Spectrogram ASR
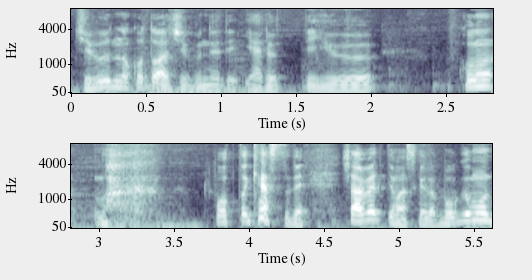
自分のことは自分でやるっていう、この ポッドキャストで喋ってますけど、僕も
